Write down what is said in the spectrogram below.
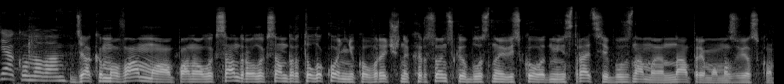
Дякуємо вам. Дякуємо вам, пане Олександре. Олександр Толоконніков, речник Херсонської обласної військової адміністрації, був з нами на прямому зв'язку.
